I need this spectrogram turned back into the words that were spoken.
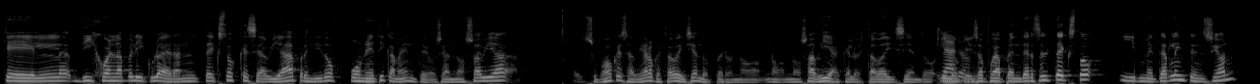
que él dijo en la película eran textos que se había aprendido fonéticamente, o sea, no sabía supongo que sabía lo que estaba diciendo, pero no, no, no sabía que lo estaba diciendo. Y lo que hizo fue aprenderse el texto y meter la intención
